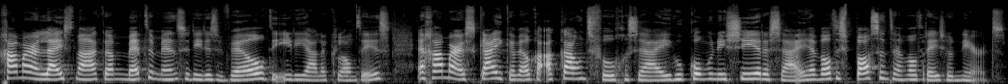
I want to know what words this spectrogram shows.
Ga maar een lijst maken met de mensen die dus wel de ideale klant is. En ga maar eens kijken welke accounts volgen zij, hoe communiceren zij, en wat is passend en wat resoneert.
